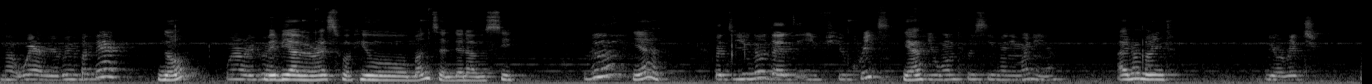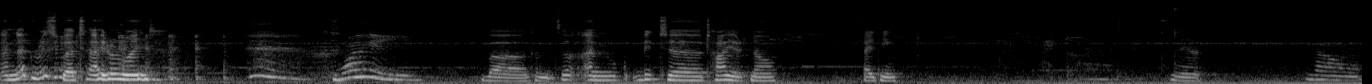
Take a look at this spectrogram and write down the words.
No, where? are You're going back there? No. Where are you going? Maybe I will rest for a few months and then I will see. Really? Yeah. But you know that if you quit, Yeah. you won't receive any money. Huh? I don't mind. You're rich. I'm not rich, but I don't mind. Why? But so I'm a bit uh, tired now. I think. My Yeah. No.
